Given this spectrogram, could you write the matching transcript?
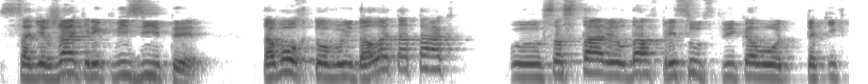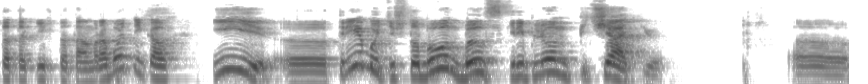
содержать реквизиты того, кто выдал этот акт, э, составил, да, в присутствии кого таких-то, таких-то там работников, и э, требуйте, чтобы он был скреплен печатью. Э,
